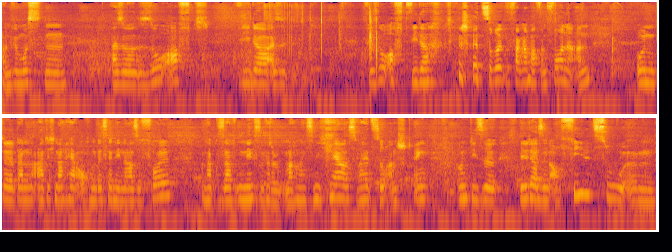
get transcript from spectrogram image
Und wir mussten also so oft wieder, also für so oft wieder den Schritt zurück, wir fangen nochmal von vorne an. Und äh, dann hatte ich nachher auch ein bisschen die Nase voll und habe gesagt, im nächsten Katalog machen wir es nicht mehr. Das war jetzt so anstrengend. Und diese Bilder sind auch viel zu ähm,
